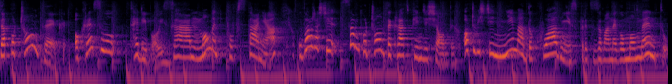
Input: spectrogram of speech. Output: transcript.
Za początek okresu Teddy Boy, za moment powstania uważa się sam początek lat 50. Oczywiście nie ma dokładnie sprecyzowanego momentu,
